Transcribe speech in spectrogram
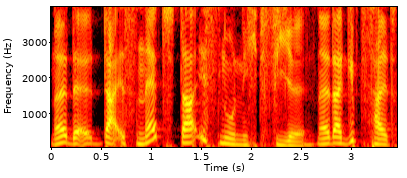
Ne? Der, da ist nett, da ist nur nicht viel. Ne? Da gibt es halt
